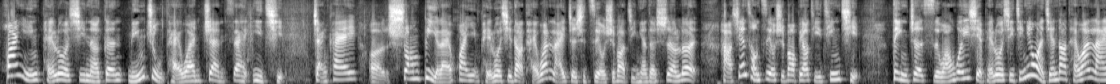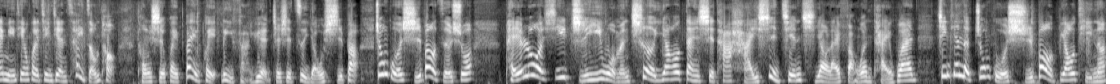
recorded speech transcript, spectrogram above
欢迎裴洛西呢跟民主台湾站在一起，展开呃双臂来欢迎佩洛西到台湾来。这是自由时报今天的社论。好，先从自由时报标题听起，定着死亡威胁，佩洛西今天晚间到台湾来，明天会觐见蔡总统，同时会拜会立法院。这是自由时报，中国时报则说，裴洛西质疑我们撤邀，但是他还是坚持要来访问台湾。今天的中国时报标题呢，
